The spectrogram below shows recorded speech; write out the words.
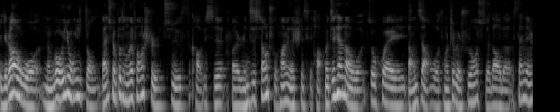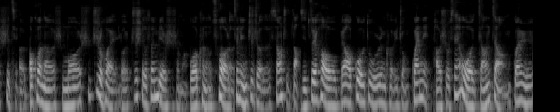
也让我能够用一种完全不同的方式去思考一些呃人际相处方面的事情。好，那今天呢，我就会讲讲我从这本书中学到的三件事情，呃，包括呢什么是智慧和知识的分别是什么，我可能错了，心灵智者的相处道，以及最后不要过度认可一种观念。好，首先我讲讲关于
